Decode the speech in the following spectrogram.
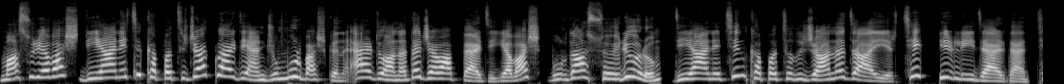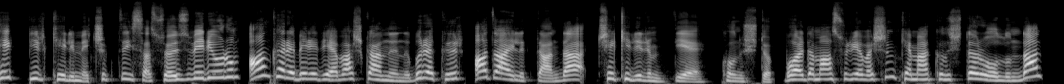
Mansur Yavaş, Diyaneti kapatacaklar diyen Cumhurbaşkanı Erdoğan'a da cevap verdi. Yavaş, buradan söylüyorum, Diyanetin kapatılacağına dair tek bir liderden tek bir kelime çıktıysa söz veriyorum, Ankara Belediye Başkanlığını bırakır, adaylıktan da çekilirim diye konuştu. Bu arada Mansur Yavaş'ın Kemal Kılıçdaroğlu'ndan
